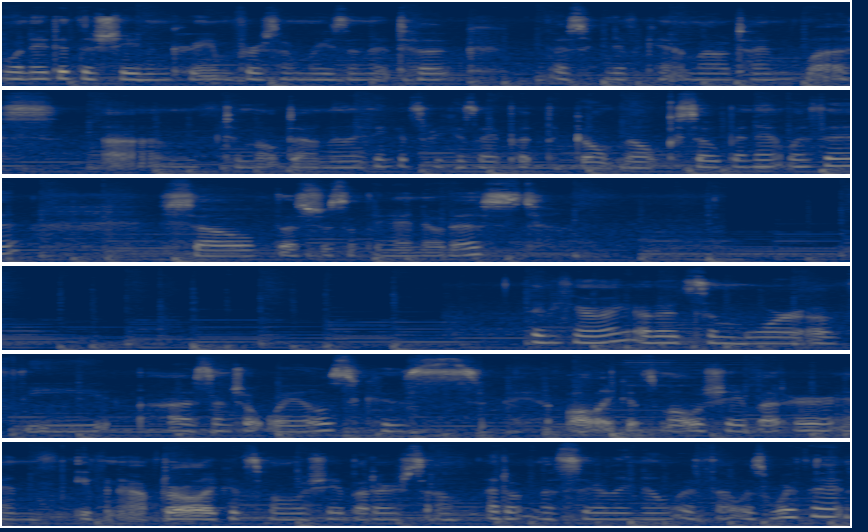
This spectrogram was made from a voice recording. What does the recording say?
when I did the shaving cream, for some reason it took a significant amount of time less um, to melt down and I think it's because I put the goat milk soap in it with it so that's just something I noticed. In here I added some more of the uh, essential oils because all I could smell was shea butter and even after all I could smell was shea butter so I don't necessarily know if that was worth it.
